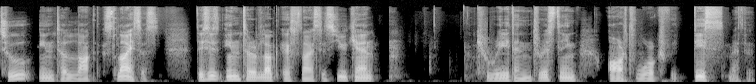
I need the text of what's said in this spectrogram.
to interlocked slices. This is interlocked slices. You can create an interesting artwork with this method.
